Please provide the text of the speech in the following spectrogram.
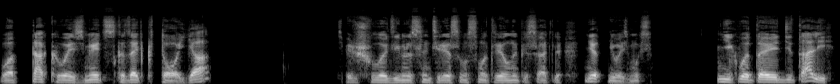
Вот так возьмете сказать, кто я? Теперь уж Владимир с интересом смотрел на писателя. Нет, не возьмусь. Не хватает деталей?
